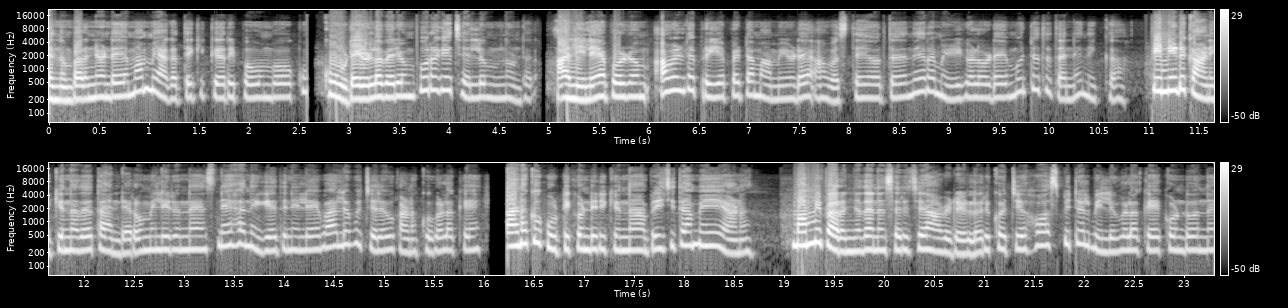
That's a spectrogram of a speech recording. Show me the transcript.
എന്നും പറഞ്ഞുകൊണ്ട് മമ്മി അകത്തേക്ക് കയറി പോകുമ്പോൾ കൂടെയുള്ളവരും പുറകെ ചെല്ലുന്നുണ്ട്. അലീന അപ്പോഴും അവളുടെ പ്രിയപ്പെട്ട മമ്മിയുടെ അവസ്ഥയോർത്ത് നിറമിഴികളോടെ മുറ്റത്ത് തന്നെ നിൽക്കുക. പിന്നീട് കാണിക്കുന്നത് തന്റെ റൂമിലിരുന്ന് സ്നേഹനികേതനിലെ വലവ് ചെലവ് കണക്കുകളൊക്കെ കണക്ക് കൂട്ടിക്കൊണ്ടിരിക്കുന്ന ബ്രിജിതമ്മയെയാണ് മമ്മി പറഞ്ഞതനുസരിച്ച് അവിടെയുള്ള ഒരു കൊച്ച് ഹോസ്പിറ്റൽ ബില്ലുകളൊക്കെ കൊണ്ടുവന്ന്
